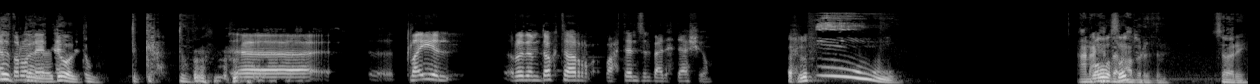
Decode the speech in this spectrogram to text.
ينطرون آه، طليل Rhythm Doctor راح تنزل بعد 11 يوم. أحلف. أنا والله أحب؟ ال rhythm sorry.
